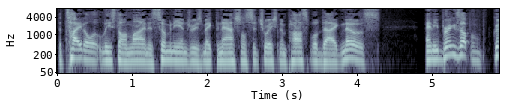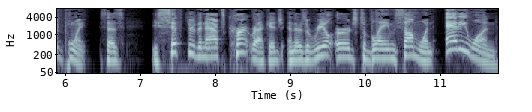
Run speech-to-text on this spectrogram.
the title, at least online, is So Many Injuries Make the National Situation Impossible to Diagnose. And he brings up a good point. He says, You sift through the Nats' current wreckage, and there's a real urge to blame someone, anyone,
